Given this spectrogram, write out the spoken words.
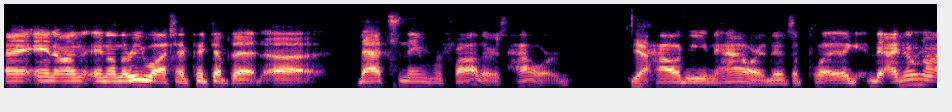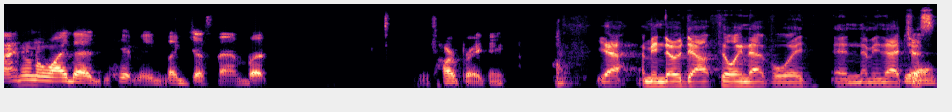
And on and on the rewatch, I picked up that uh, that's the name of her father is Howard. Yeah. Howdy and Howard. There's a play. Like, I don't know. I don't know why that hit me like just then, but it's heartbreaking. Yeah, I mean, no doubt filling that void, and I mean that Yeah. just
